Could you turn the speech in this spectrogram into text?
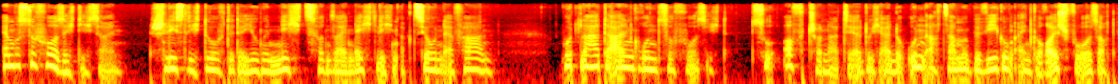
Er musste vorsichtig sein. Schließlich durfte der Junge nichts von seinen nächtlichen Aktionen erfahren. Butler hatte allen Grund zur Vorsicht. Zu oft schon hatte er durch eine unachtsame Bewegung ein Geräusch verursacht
